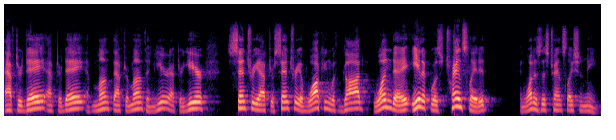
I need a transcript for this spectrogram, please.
After day after day, month after month, and year after year, century after century of walking with God, one day Enoch was translated. And what does this translation mean?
